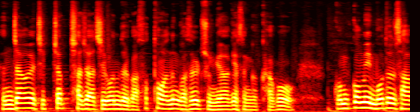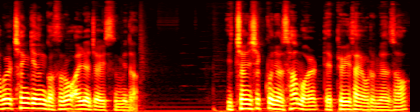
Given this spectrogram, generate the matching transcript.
현장을 직접 찾아 직원들과 소통하는 것을 중요하게 생각하고 꼼꼼히 모든 사업을 챙기는 것으로 알려져 있습니다. 2019년 3월 대표이사에 오르면서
